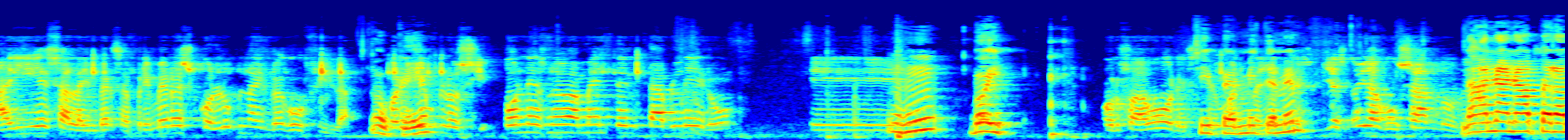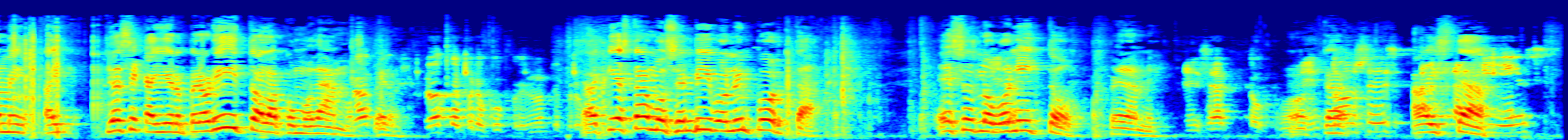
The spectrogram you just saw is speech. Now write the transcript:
ahí es a la inversa. Primero es columna y luego fila. Por ejemplo, si pones nuevamente el tablero. Eh, Voy. Por favor. sí, este, permíteme. ya, estoy abusando. No, no, no, espérame. Ay, ya se cayeron, pero ahorita lo acomodamos. No te, preocupes, no te preocupes. Aquí estamos en vivo, no importa. Eso es lo bonito. Espérame. Exacto. Entonces, ahí está. Es.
